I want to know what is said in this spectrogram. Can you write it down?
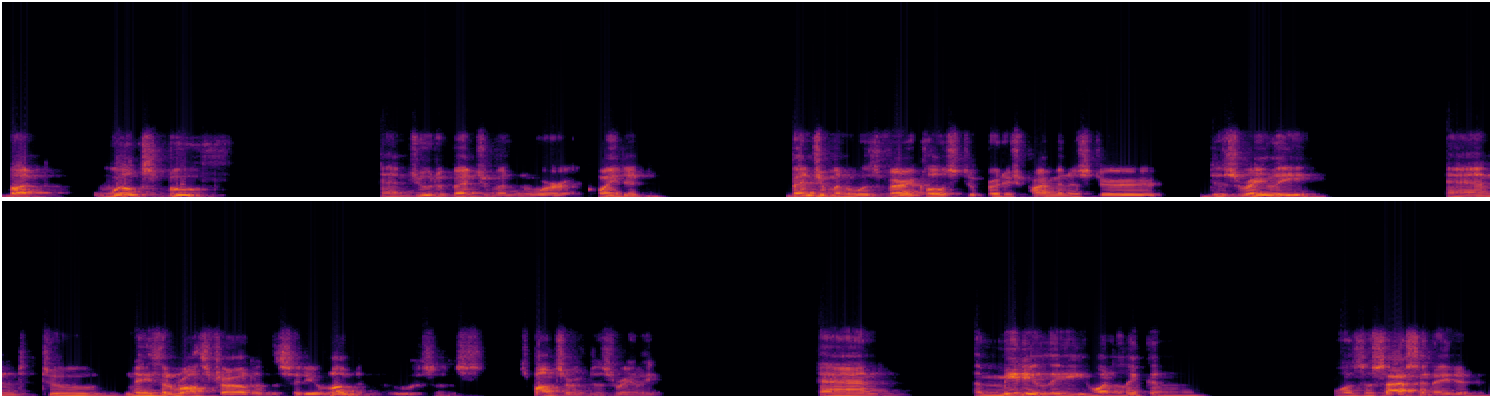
but Wilkes Booth and Judah Benjamin were acquainted. Benjamin was very close to British Prime Minister Disraeli and to Nathan Rothschild in the City of London, who was a sponsor of Disraeli. And immediately when Lincoln was assassinated,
